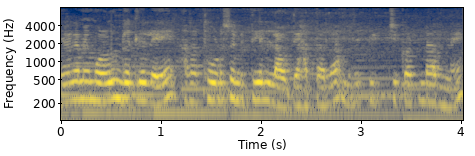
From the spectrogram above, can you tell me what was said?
हे बघा मी मळून घेतलेलं आहे. आता थोडंसं मी तेल लावते हाताला म्हणजे पीठ चिकटणार नाही.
